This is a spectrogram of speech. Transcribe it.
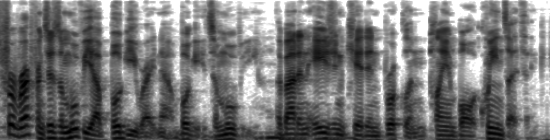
for reference, there's a movie out Boogie right now. Boogie, it's a movie about an Asian kid in Brooklyn playing ball, at Queens, I think.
